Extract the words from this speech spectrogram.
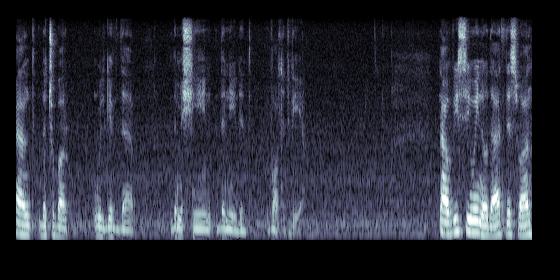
And the chopper will give the the machine the needed voltage VA. Now VC we know that this one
